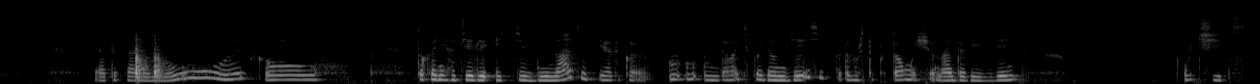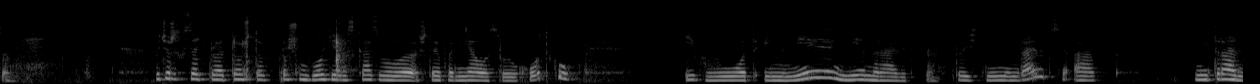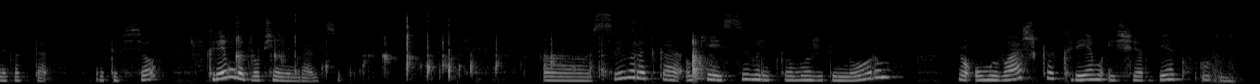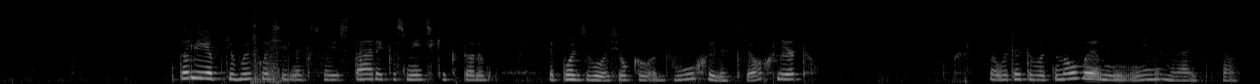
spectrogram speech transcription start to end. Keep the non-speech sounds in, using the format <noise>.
я такая, ну, let's go. Только они хотели идти в 12, и я такая, М-м-м, давайте пойдем в 10, потому что потом еще надо весь день учиться. Хочу рассказать про то, что в прошлом влоге я рассказывала, что я поменяла свою ходку. И вот, и мне не нравится. То есть мне не нравится, а нейтрально как-то это все. Крем вот вообще не нравится. А, сыворотка, окей, сыворотка может и норм, но умывашка, крем и щербет. М-м. То ли я привыкла сильно к своей старой косметике, которой я пользовалась около двух или трех лет. Но вот это вот новое мне не нравится.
